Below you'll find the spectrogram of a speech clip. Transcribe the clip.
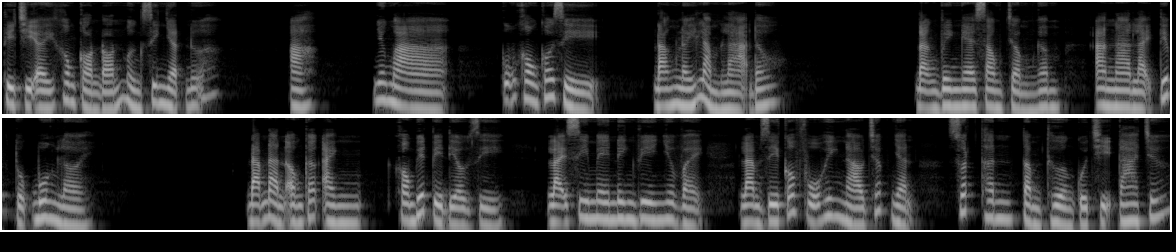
thì chị ấy không còn đón mừng sinh nhật nữa. À, nhưng mà cũng không có gì đáng lấy làm lạ đâu. Đặng Vinh nghe xong trầm ngâm, Anna lại tiếp tục buông lời. Đám đàn ông các anh không biết vì điều gì lại si mê Ninh Vi như vậy, làm gì có phụ huynh nào chấp nhận xuất thân tầm thường của chị ta chứ?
